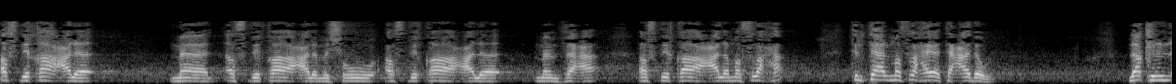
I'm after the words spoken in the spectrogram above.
أصدقاء على مال أصدقاء على مشروع أصدقاء على منفعة أصدقاء على مصلحة. تنتهي المصلحة يتعادون. لكن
